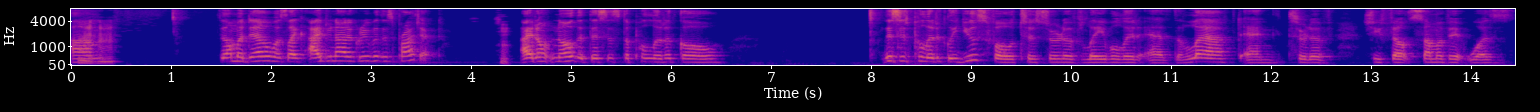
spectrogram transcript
Um, mm-hmm Thelma Dale was like, I do not agree with this project. Hmm. I don't know that this is the political this is politically useful to sort of label it as the left and sort of she felt some of it was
